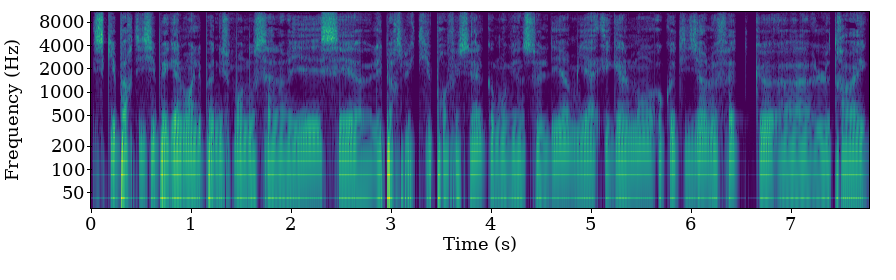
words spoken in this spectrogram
Ce qui participe également à l'épanouissement de nos salariés, c'est euh, les perspectives professionnelles, comme on vient de se le dire, mais il y a également au quotidien le fait que euh, le travail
